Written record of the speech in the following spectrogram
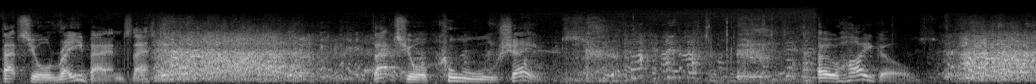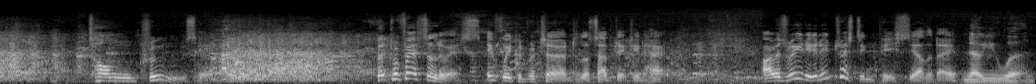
That's your Ray-Bans, that is. That's your cool shades. Oh, hi, girls. Tom Cruise here. But, Professor Lewis, if we could return to the subject in hand. I was reading an interesting piece the other day. No, you weren't.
